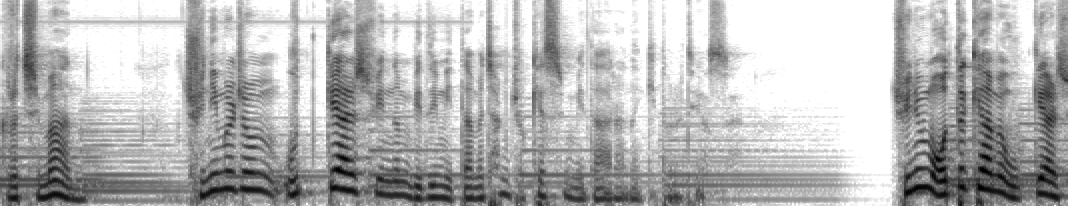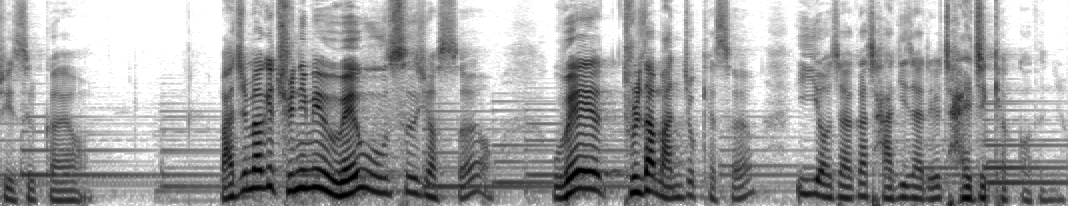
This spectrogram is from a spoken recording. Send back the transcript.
그렇지만 주님을 좀 웃게 할 수 있는 믿음이 있다면 참 좋겠습니다라는 기도를 드렸어요. 주님은 어떻게 하면 웃게 할 수 있을까요? 마지막에 주님이 왜 웃으셨어요? 왜 둘 다 만족했어요? 이 여자가 자기 자리를 잘 지켰거든요.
